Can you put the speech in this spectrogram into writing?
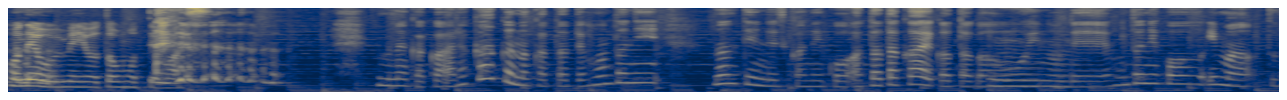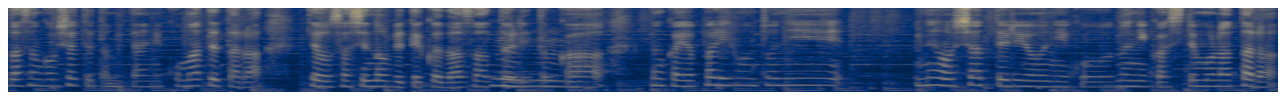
骨を埋めようと思ってます。でもなんかこう荒川区の方って本当に何て言うんですかねこう温かい方が多いので、うん、本当にこう今戸田さんがおっしゃってたみたいに困ってたら手を差し伸べてくださったりとか、うん、なんかやっぱり本当にねおっしゃってるようにこう何かしてもらったら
